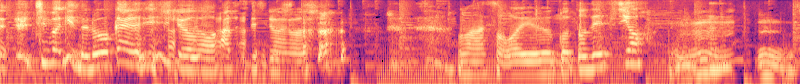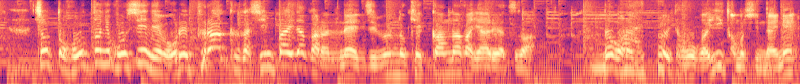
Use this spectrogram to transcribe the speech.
千葉県のローカル事情を話してしまいました。まあ、そういうことですよ。うん、うん、ちょっと本当に欲しいね俺プランクが心配だからね自分の血管の中にあるやつがだからはい打っといた方がいいかもしれないね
